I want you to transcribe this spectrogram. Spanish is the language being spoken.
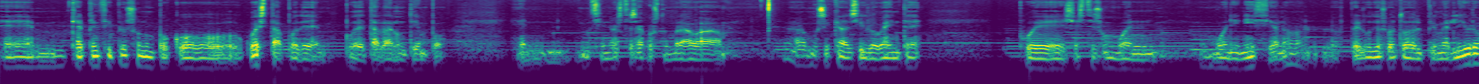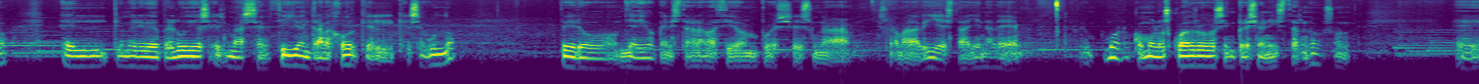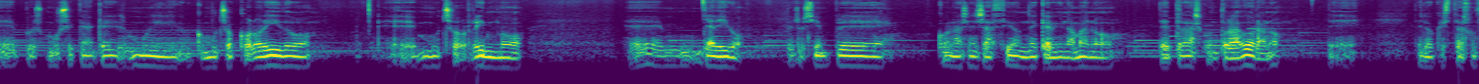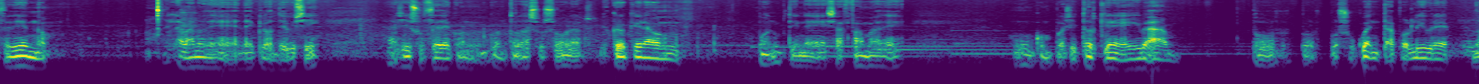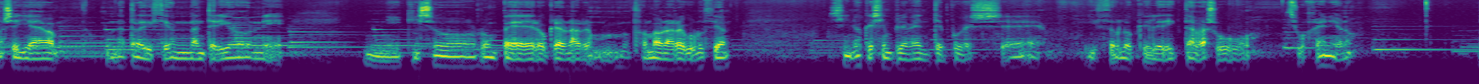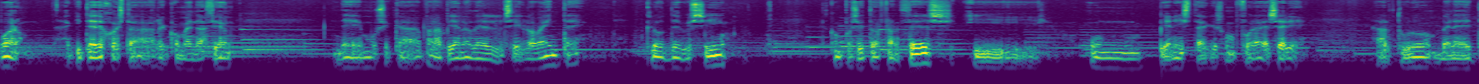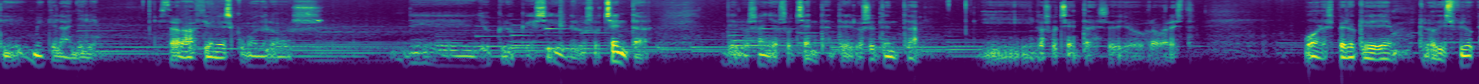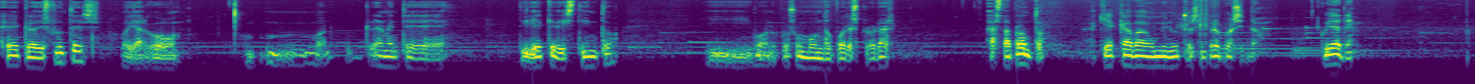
Em, que al principio son un poco cuesta, puede, puede tardar un tiempo. si no estás acostumbrado a, música del siglo XX, pues este es un buen, buen inicio. ¿no? Los preludios, sobre todo el primer libro, el primer libro de preludios es más sencillo, entra mejor que el, que el segundo, pero ya digo que en esta grabación pues es una, es una maravilla, está llena de, bueno, como los cuadros impresionistas, ¿no? Son, eh, pues música que es muy con mucho colorido, eh, mucho ritmo, eh, ya digo, pero siempre con la sensación de que hay una mano detrás controladora, ¿no? De, lo que está sucediendo. La mano de, Claude Debussy. Así sucede con, con todas sus obras. Yo creo que era un, bueno, tiene esa fama de un compositor que iba por, por, su cuenta, por libre, no seguía una tradición anterior ni, ni quiso romper o crear una, formar una revolución, sino que simplemente pues eh, hizo lo que le dictaba su, su genio, ¿no? Bueno, aquí te dejo esta recomendación de música para piano del siglo XX, Claude Debussy, compositor francés y un pianista que es un fuera de serie, Arturo Benedetti Michelangeli. Esta grabación es como de los, de, yo creo que sí, de los 80, de los años 80, entre los 70 y los 80 se dio grabar esto. Bueno, espero que, que, lo, disfrutes, eh, que lo disfrutes. Hoy algo, mm, bueno, realmente diría que distinto y bueno, pues un mundo por explorar. Hasta pronto. Aquí acaba un minuto sin propósito. Cuídate.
